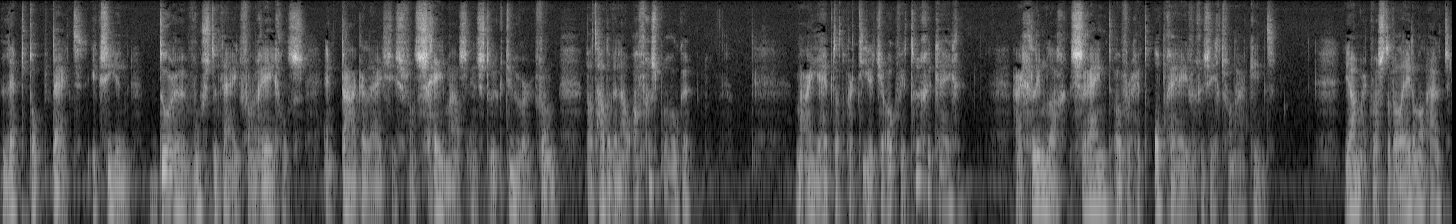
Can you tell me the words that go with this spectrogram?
Laptoptijd. Ik zie een dorre woestenij van regels en takenlijstjes, van schema's en structuur, van wat hadden we nou afgesproken? Maar je hebt dat kwartiertje ook weer teruggekregen. Haar glimlach schrijnt over het opgeheven gezicht van haar kind. Ja, maar ik was er wel helemaal uit.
